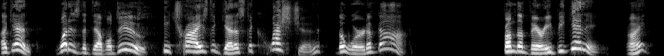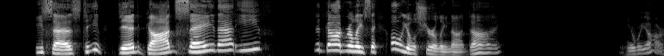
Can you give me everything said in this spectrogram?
Again, what does the devil do? He tries to get us to question the Word of God from the very beginning, right? He says to Eve, Did God say that, Eve? Did God really say, Oh, you'll surely not die? Here we are.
